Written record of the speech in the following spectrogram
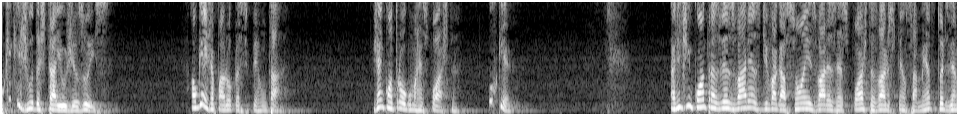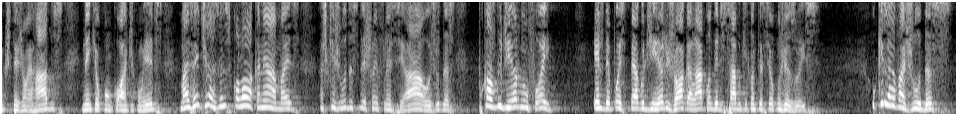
por que, que Judas traiu Jesus? Alguém já parou para se perguntar? Já encontrou alguma resposta? Por quê? A gente encontra, às vezes, várias divagações, várias respostas, vários pensamentos. Estou dizendo que estejam errados, nem que eu concorde com eles, mas a gente, às vezes, coloca, né? Ah, mas acho que Judas se deixou influenciar, ou Judas por causa do dinheiro não foi. Ele depois pega o dinheiro e joga lá quando ele sabe o que aconteceu com Jesus. O que leva Judas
